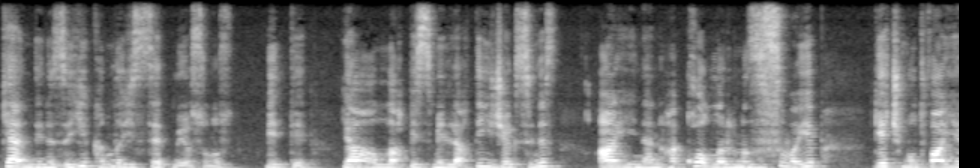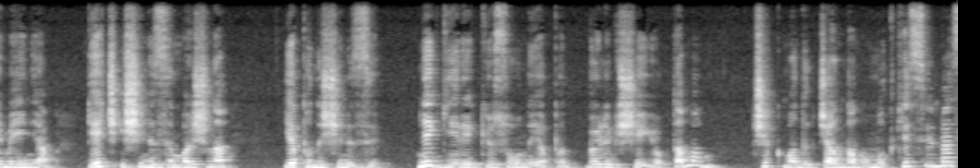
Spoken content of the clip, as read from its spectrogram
Kendinizi yıkımda hissetmiyorsunuz. Bitti. Ya Allah bismillah diyeceksiniz. Aynen kollarınızı sıvayıp geç mutfağa yemeğini yap. Geç işinizin başına yapın işinizi. Ne gerekiyorsa onu yapın. Böyle bir şey yok tamam mı? Çıkmadık candan umut kesilmez.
